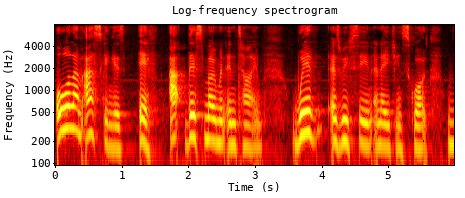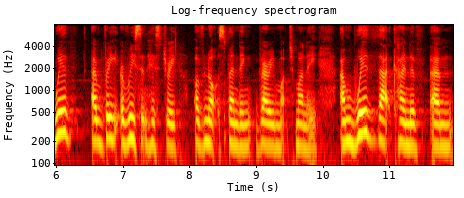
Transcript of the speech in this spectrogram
All I'm asking is if at this moment in time, with as we've seen an aging squad, with a, re- a recent history of not spending very much money, and with that kind of um,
